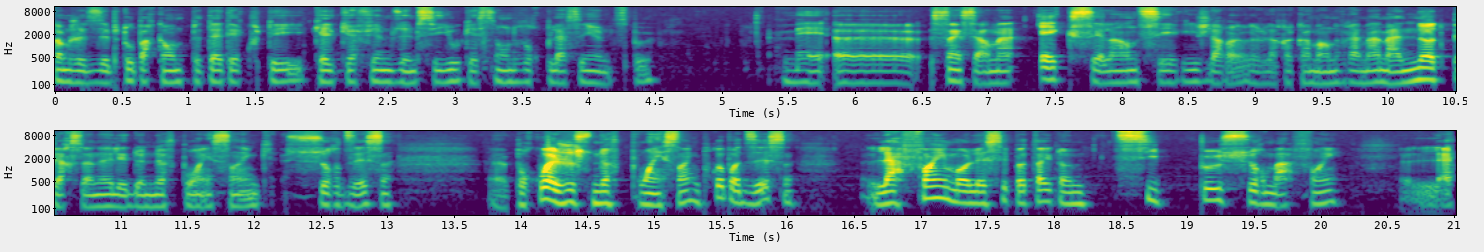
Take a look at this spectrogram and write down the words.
Comme je disais plutôt, par contre, peut-être écouter quelques films du MCU, question de vous replacer un petit peu. Mais euh, sincèrement, excellente série, je la, recommande vraiment. Ma note personnelle est de 9.5 sur 10. Euh, pourquoi juste 9.5 Pourquoi pas 10 La fin m'a laissé peut-être un petit peu sur ma fin. La,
